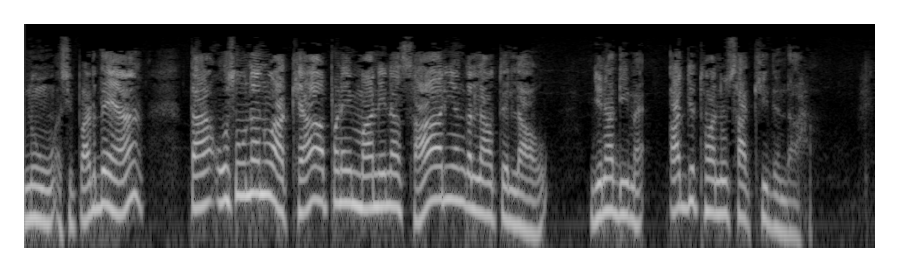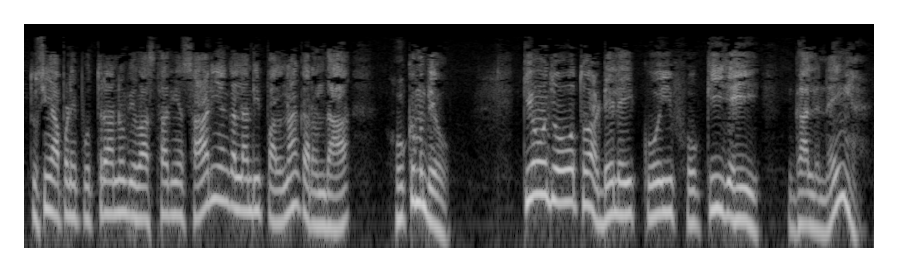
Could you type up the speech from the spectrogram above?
ਨੂੰ ਅਸੀਂ ਪੜ੍ਹਦੇ ਹਾਂ, ਤਾਂ ਉਸ ਉਹਨਾਂ ਨੂੰ ਆਖਿਆ, ਆਪਣੇ ਮਨ ਇਹਨਾਂ ਸਾਰੀਆਂ ਗੱਲਾਂ ਉੱਤੇ ਲਾਓ, ਜਿਨ੍ਹਾਂ ਦੀ ਮੈਂ ਅੱਜ ਤੁਹਾਨੂੰ ਸਾਖੀ ਦਿੰਦਾ ਹਾਂ। ਤੁਸੀਂ ਆਪਣੇ ਪੁੱਤਰਾਂ ਨੂੰ ਵਿਵਸਥਾ ਦੀਆਂ ਸਾਰੀਆਂ ਗੱਲਾਂ ਦੀ ਪਾਲਣਾ ਕਰਨ ਦਾ ਹੁਕਮ ਦਿਓ। ਕਿਉਂ ਜੋ ਤੁਹਾਡੇ ਲਈ ਕੋਈ ਫੋਕੀ ਜਹੀ ਗੱਲ ਨਹੀਂ ਹੈ?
